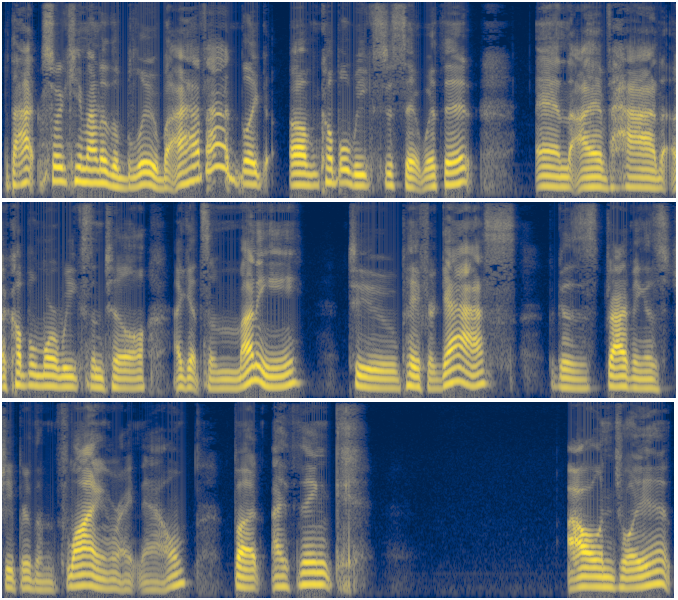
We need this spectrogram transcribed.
But that sort of came out of the blue. But I have had like a um, couple weeks to sit with it, and I have had a couple more weeks until I get some money to pay for gas because driving is cheaper than flying right now. But I think I'll enjoy it.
